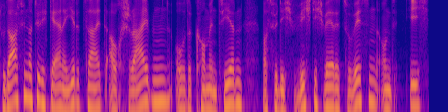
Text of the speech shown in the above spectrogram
Du darfst mir natürlich gerne jederzeit auch schreiben oder kommentieren, was für dich wichtig wäre zu wissen und ich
